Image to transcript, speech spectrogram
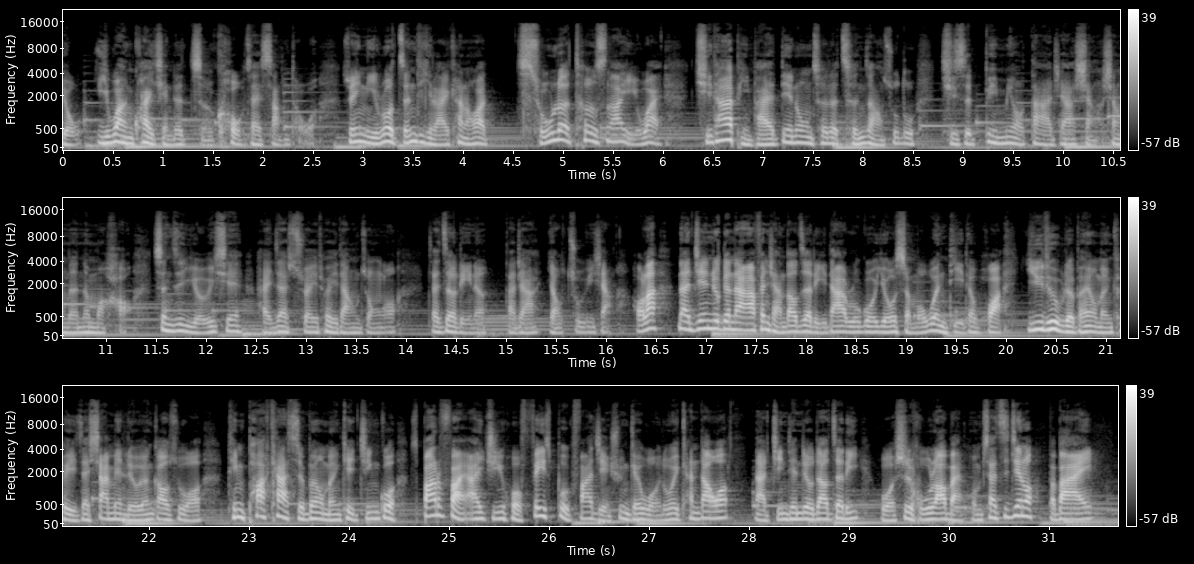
有一万块钱的折扣在上头啊。所以你若整体来看的话，除了特斯拉以外，其他品牌电动车的成长速度其实并没有大家想象的那么好，甚至有一些还在衰退当中哦。在这里呢，大家要注意一下。好啦，那今天就跟大家分享到这里。大家如果有什么问题的话，YouTube 的朋友们可以在下面留言告诉我；听 Podcast 的朋友们可以经过 Spotify、IG 或 Facebook 发简讯给我，都会看到哦。那今天就到这里，我是胡老板，我们下次见喽，拜拜。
